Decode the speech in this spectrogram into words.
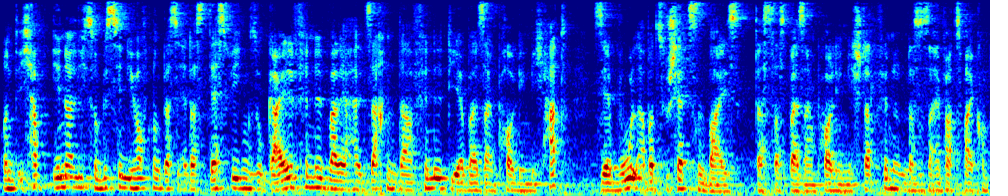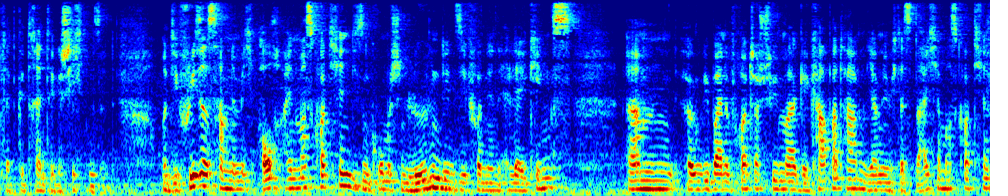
Und ich habe innerlich so ein bisschen die Hoffnung, dass er das deswegen so geil findet, weil er halt Sachen da findet, die er bei St. Pauli nicht hat, sehr wohl aber zu schätzen weiß, dass das bei St. Pauli nicht stattfindet und dass es einfach zwei komplett getrennte Geschichten sind. Und die Freezers haben nämlich auch ein Maskottchen, diesen komischen Löwen, den sie von den LA Kings ähm, irgendwie bei einem Freundschaftsspiel mal gekapert haben. Die haben nämlich das gleiche Maskottchen.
